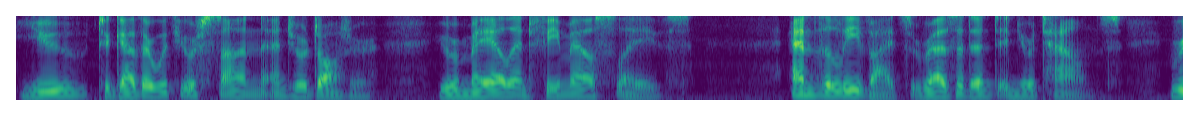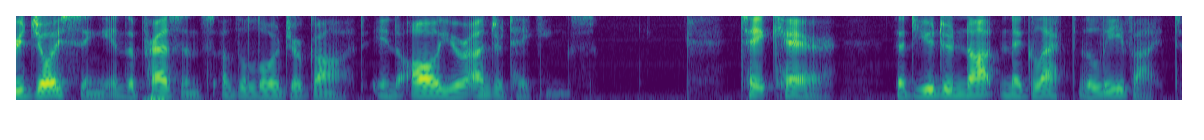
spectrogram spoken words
you together with your son and your daughter, your male and female slaves, and the Levites resident in your towns, rejoicing in the presence of the Lord your God in all your undertakings. Take care that you do not neglect the Levite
